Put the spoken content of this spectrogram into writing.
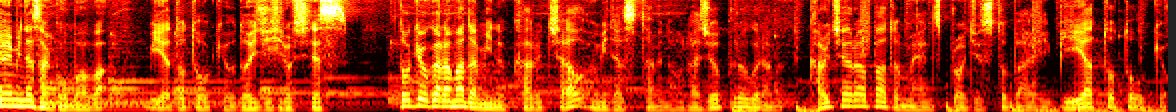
えー皆さんこんばんはビアート東京土井地博です東京からまだ見ぬカルチャーを生み出すためのラジオプログラムカルチャーアパートメントプロデュースドバイビアット東京、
